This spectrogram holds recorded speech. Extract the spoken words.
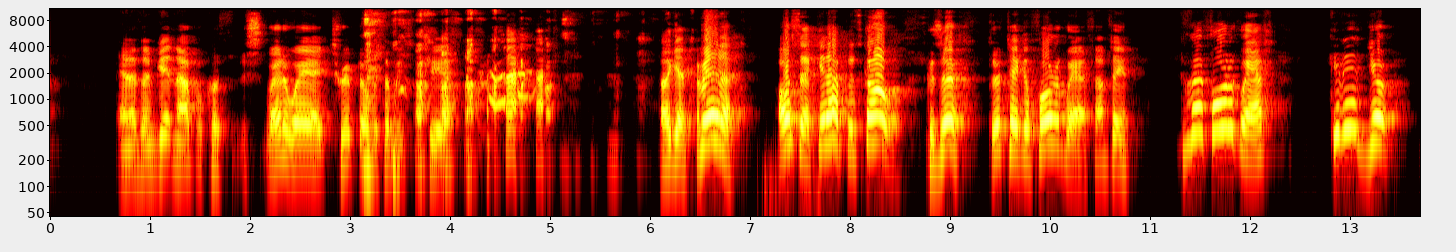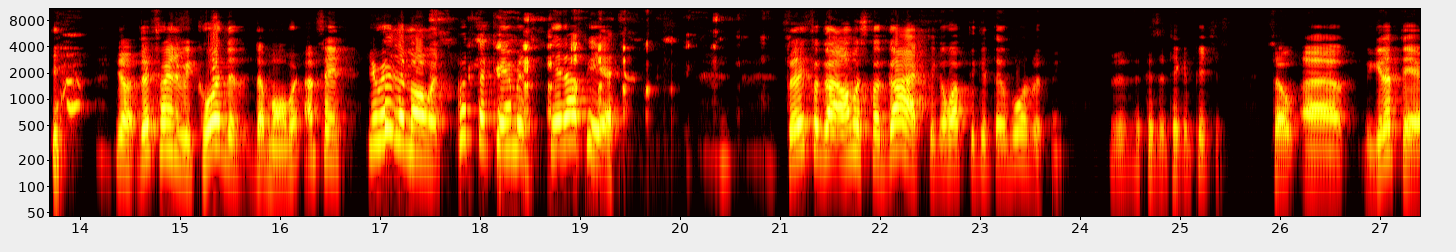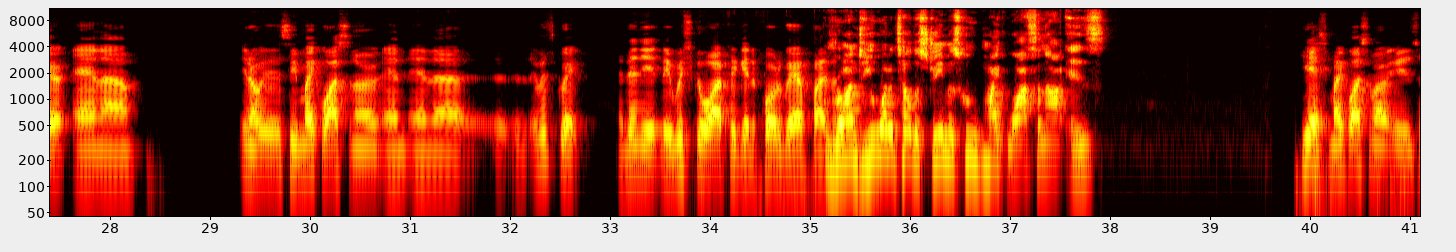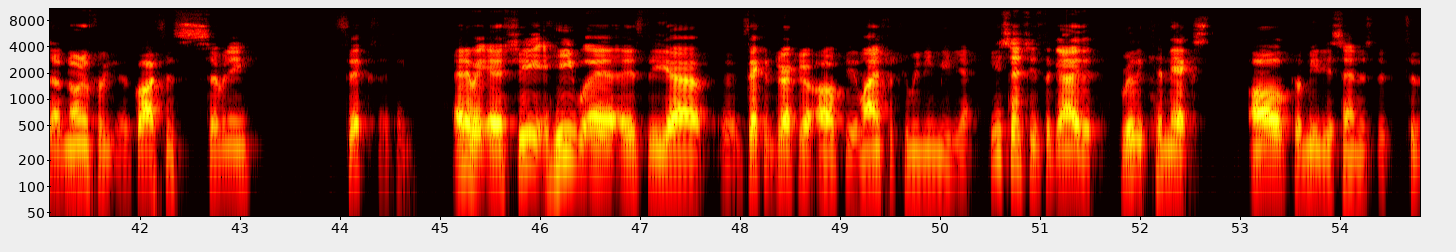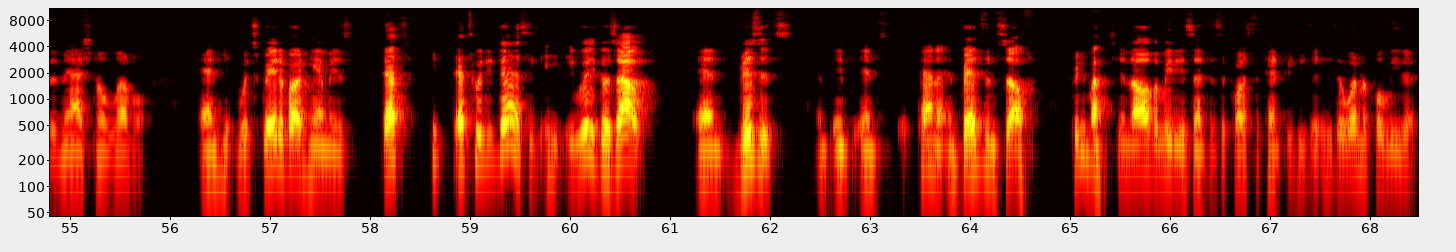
and as I'm getting up, of course, right away I tripped over somebody's chair. Again, Amanda, Osa, get up, let's go, because they're they're taking photographs. I'm saying, do that photographs? Get in, you're, you know, they're trying to record the, the moment. I'm saying, you're in the moment. Put the camera, get up here. They forgot, almost forgot to go up to get the award with me because they're taking pictures. So uh, we get up there and, uh, you know, see Mike Wassenaar and, and uh, it, was great. And then they, they wish to go off to get a photograph by. The- Ron, do you want to tell the streamers who Mike Wassenaar is? Yes, Mike Wassenaar is, I've known him for, gosh, since 76, I think. Anyway, uh, she he uh, is the uh, executive director of the Alliance for Community Media. He essentially is the guy that really connects all of the media centers to, to the national level. And he, what's great about him is that's he, that's what he does. He, he really goes out and visits and, and, and kind of embeds himself pretty much in all the media centers across the country. He's a, he's a wonderful leader.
